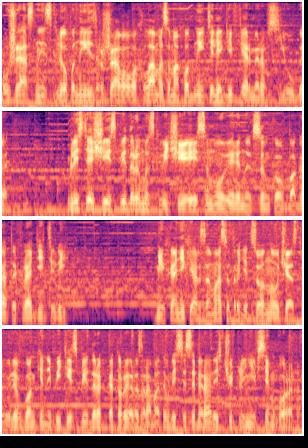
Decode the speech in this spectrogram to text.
Ужасные, склепанные из ржавого хлама самоходные телеги фермеров с юга, блестящие спидеры москвичей, самоуверенных сынков богатых родителей. Механики Арзамаса традиционно участвовали в гонке на пяти спидерах, которые разрабатывались и собирались чуть ли не всем городом.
